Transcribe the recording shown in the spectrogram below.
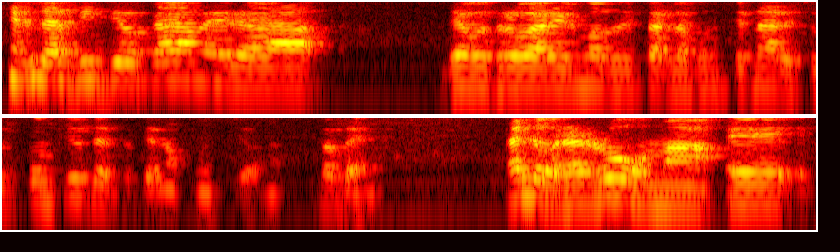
la videocamera devo trovare il modo di farla funzionare sul computer perché non funziona. Va bene. Allora, Roma, eh,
